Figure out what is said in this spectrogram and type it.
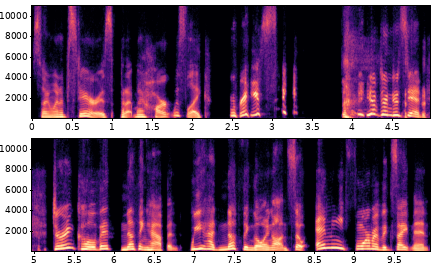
So I went upstairs, but my heart was like racing. you have to understand, during COVID, nothing happened. We had nothing going on. So any form of excitement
